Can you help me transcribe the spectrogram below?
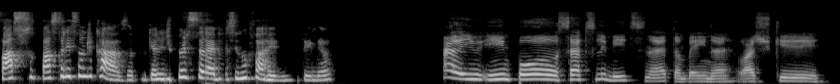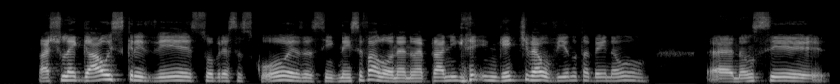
faça, faça a lição de casa, porque a gente percebe se não faz, entendeu? É, e, e impor certos limites, né, também, né? Eu acho que eu acho legal escrever sobre essas coisas, assim, nem você falou, né? Não é para ninguém, ninguém que estiver ouvindo também não é, não se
